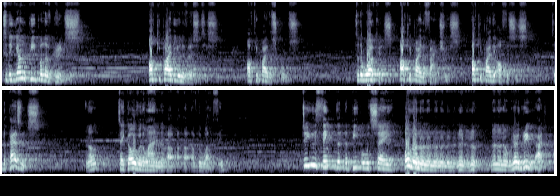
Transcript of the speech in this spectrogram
to the young people of Greece, occupy the universities, occupy the schools, to the workers, occupy the factories, occupy the offices, to the peasants, you know, take over the land of, of the wealthy. Do you think that the people would say, oh, no, no, no, no, no, no, no, no, no, no, no, no, no, we don't agree with that.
